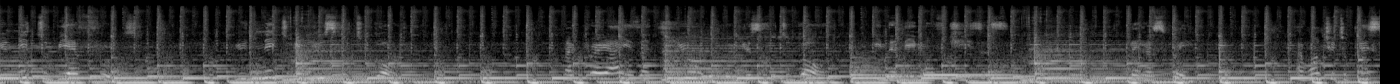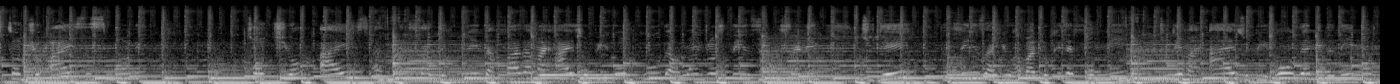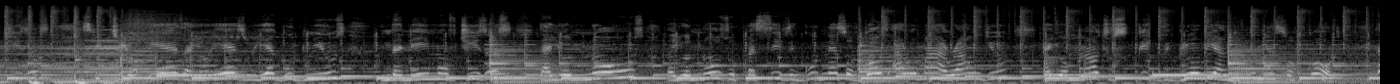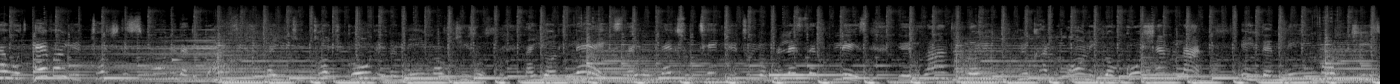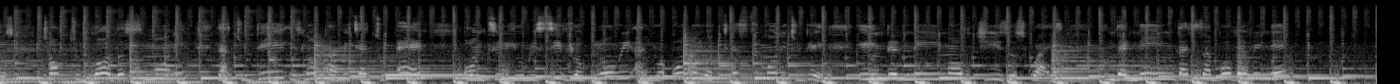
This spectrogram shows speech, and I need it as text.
You need to bear fruit. You need to be useful to God. My prayer is that you will be useful to God in the name of Jesus. Let us pray. I want you to please touch your eyes this morning. Touch your eyes and make that decree that Father, my eyes will behold good and wondrous things concerning today. The things that you have allocated for me. Today my eyes will them in the name of Jesus. Speak to your ears and your ears will hear good news in the name of Jesus. That your nose, that your nose will perceive the goodness of God's aroma around you. That your mouth will speak the glory and the goodness of God. That whatever you touch this morning, that it comes, that you to touch gold in the name of Jesus. That your legs, that your legs will take you to your blessed place, your land flowing with milk and honey, your Goshen land. In the name of Jesus, talk to God this morning that today is not permitted to end until you receive your glory and your honor, your testimony today. In the name of Jesus Christ, in the name that is above every name.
